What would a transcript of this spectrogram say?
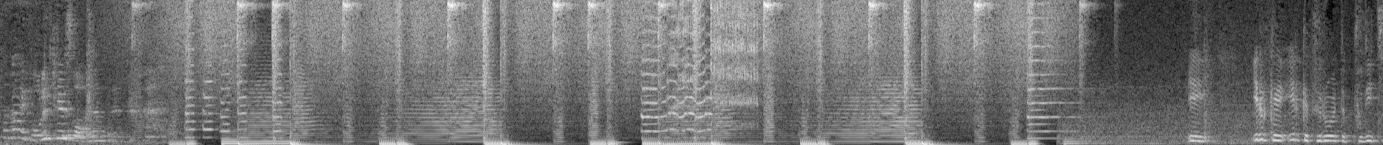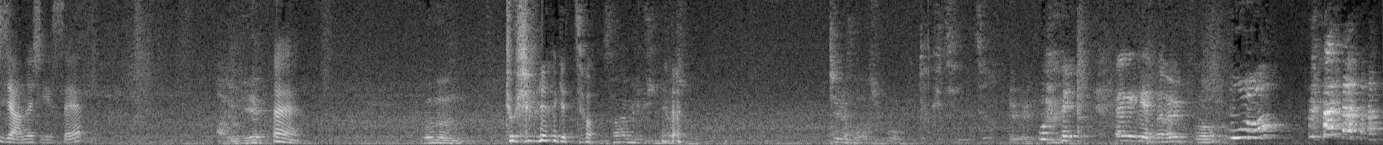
사장님 돌이킬 수 없는데. 이렇게 이렇게 들어올 때 부딪히지 않으시겠어요? 아 여기에? 네. 이거는 조심해야겠죠. 사람이 조심해야죠. 실을 사가지고 여기 이렇게 넓고. 뭐야?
